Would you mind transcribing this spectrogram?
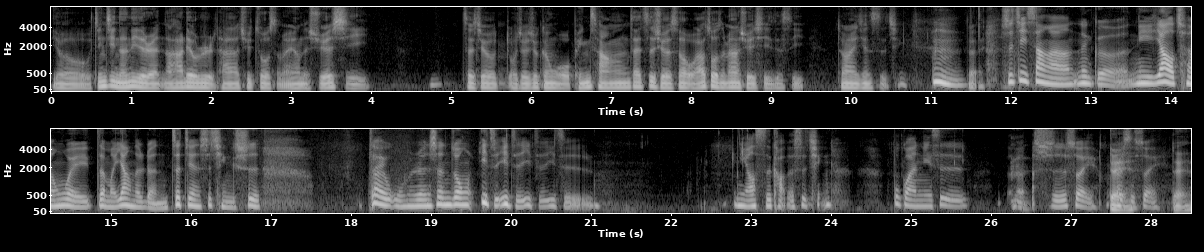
有经济能力的人，那他六日他要去做什么样的学习？这就我觉得就跟我平常在自学的时候，我要做什么样的学习，这是一同样一件事情。嗯，对，实际上啊，那个你要成为怎么样的人，这件事情是在我们人生中一直一直一直一直你要思考的事情。不管你是呃十岁、二十岁、对，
